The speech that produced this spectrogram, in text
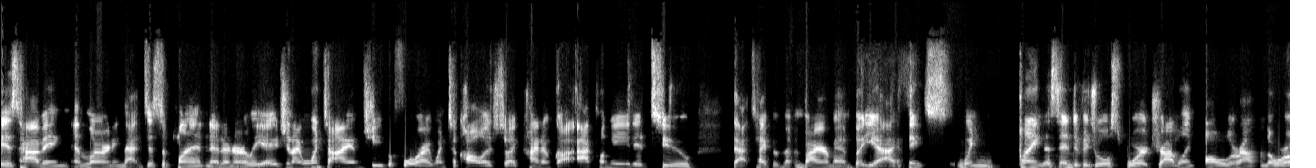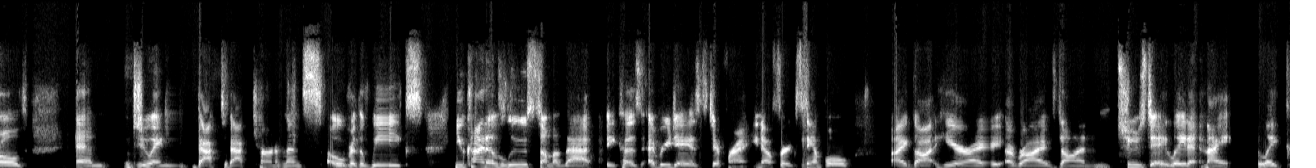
is having and learning that discipline at an early age. And I went to IMG before I went to college, so I kind of got acclimated to that type of environment. But yeah, I think when playing this individual sport, traveling all around the world, and doing back to back tournaments over the weeks, you kind of lose some of that because every day is different. You know, for example, I got here, I arrived on Tuesday late at night, like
